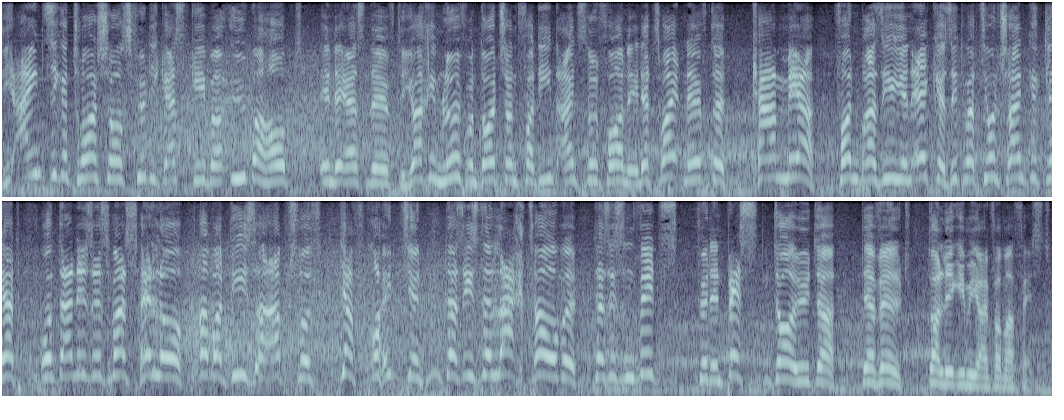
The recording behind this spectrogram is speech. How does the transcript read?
Die einzige Torchance für die Gastgeber überhaupt in der ersten Hälfte. Joachim Löw und Deutschland verdient 1-0 vorne. In der zweiten Hälfte kam mehr von Brasilien Ecke. Situation scheint geklärt und dann ist es Marcelo. Aber dieser Abschluss, ja Freundchen, das ist eine Lachtaube. Das ist ein Witz für den besten Torhüter der Welt. Da lege ich mich einfach mal fest.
